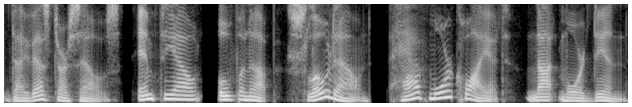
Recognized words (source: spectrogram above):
divest ourselves, empty out, open up, slow down, have more quiet, not more din,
